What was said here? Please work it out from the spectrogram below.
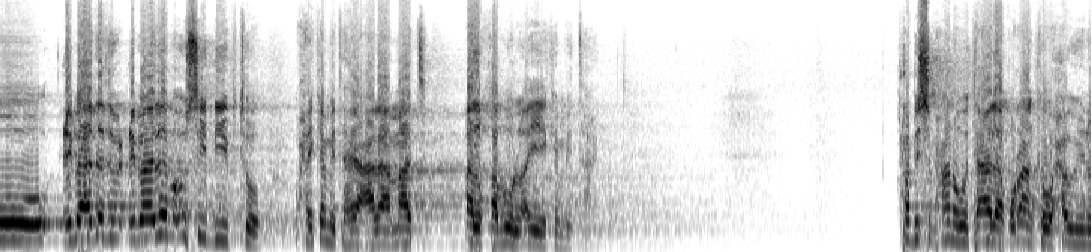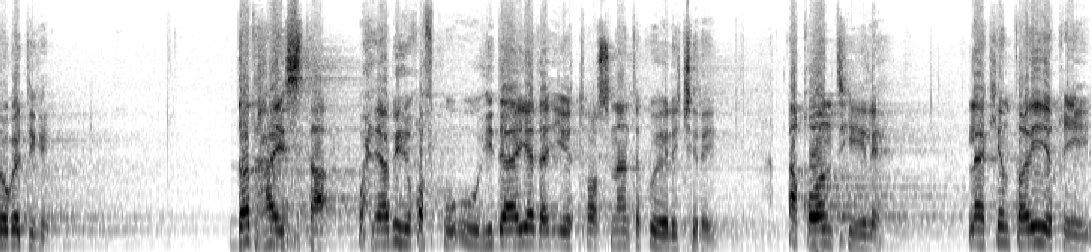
uu cibaadadu cibaadaba u sii dhiibto waxay ka mid tahay calaamaat alqabuul ayay ka mid tahay. Rabbi subxaanahu wa tacaala qur'aanka waxa uu inooga digay. Dad haysta waxyaabihii qofku uu hidaayada iyo toosnaanta ku heli jiray aqoontii leh. Laakiin ariiqii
